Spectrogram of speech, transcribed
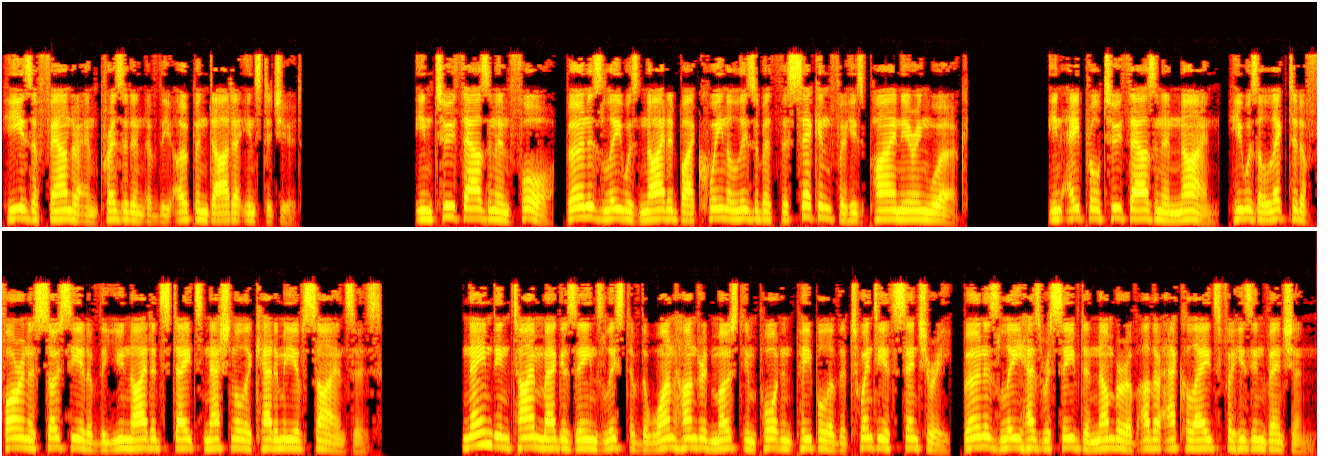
He is a founder and president of the Open Data Institute. In 2004, Berners-Lee was knighted by Queen Elizabeth II for his pioneering work. In April 2009, he was elected a Foreign Associate of the United States National Academy of Sciences. Named in Time magazine's list of the 100 most important people of the 20th century, Berners-Lee has received a number of other accolades for his invention.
